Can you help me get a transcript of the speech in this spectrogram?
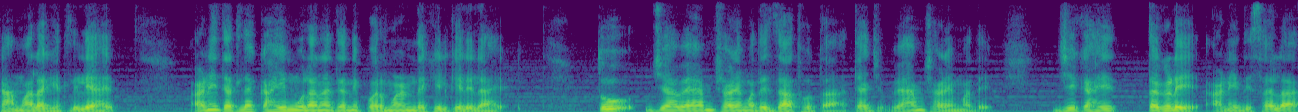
कामाला घेतलेली आहेत आणि त्यातल्या काही मुलांना त्यांनी परमनंट देखील केलेलं आहे. तो ज्या व्यायामशाळेमध्ये जात होता त्या व्यायामशाळेमध्ये जे काही तगडे आणि दिसायला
